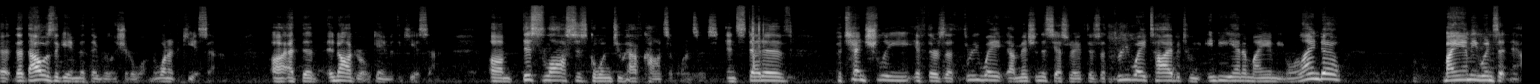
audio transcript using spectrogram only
Uh, that that was the game that they really should have won, the one at the Kia Center, uh, at the inaugural game at the Kia Center um, this loss is going to have consequences. Instead of potentially, if there's a three way, I mentioned this yesterday, if there's a three way tie between Indiana, Miami, and Orlando, Miami wins it now.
